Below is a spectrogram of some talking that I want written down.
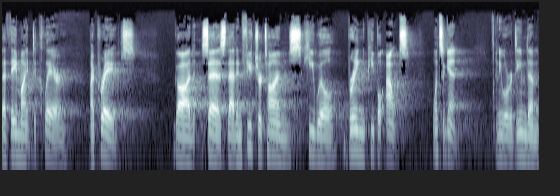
that they might declare my praise. God says that in future times he will bring people out once again, and he will redeem them,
